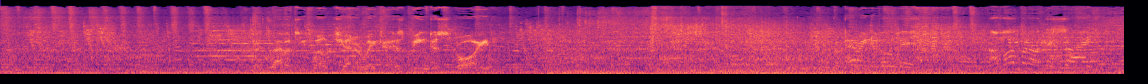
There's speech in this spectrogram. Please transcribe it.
The gravity well generator has been destroyed. Preparing to move in. I'm open on this side.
